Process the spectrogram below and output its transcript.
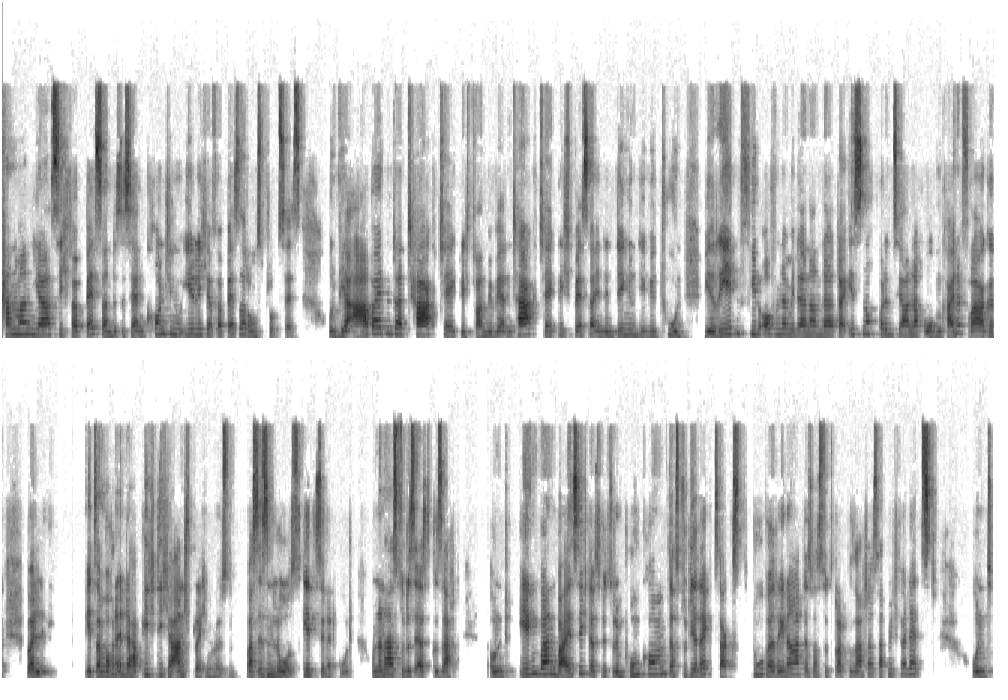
kann man ja sich verbessern. Das ist ja ein kontinuierlicher Verbesserungsprozess. Und wir arbeiten da tagtäglich dran. Wir werden tagtäglich besser in den Dingen, die wir tun. Wir reden viel offener miteinander. Da ist noch Potenzial nach oben, keine Frage, weil jetzt am Wochenende habe ich dich ja ansprechen müssen. Was ist denn los? Geht's dir nicht gut? Und dann hast du das erst gesagt. Und irgendwann weiß ich, dass wir zu dem Punkt kommen, dass du direkt sagst, du, Verena, das, was du gerade gesagt hast, hat mich verletzt. Und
